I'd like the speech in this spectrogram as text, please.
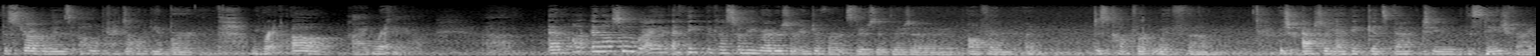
the struggle is, oh, but I don't want to be a burden. Right. Oh, I Right. can't. Um, and and also, I, I think because so many writers are introverts, there's a there's a often a discomfort with, um, which actually I think gets back to the stage fright.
